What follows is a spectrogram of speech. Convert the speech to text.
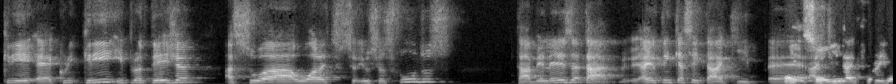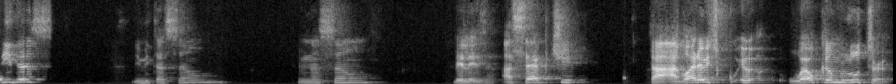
crie, é, crie e proteja a sua wallet e os seus fundos. Tá, beleza. Tá, aí eu tenho que aceitar aqui. É, é atividades aí... proibidas, limitação, eliminação. Beleza. Accept. Tá, agora eu, eu Welcome Luther.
